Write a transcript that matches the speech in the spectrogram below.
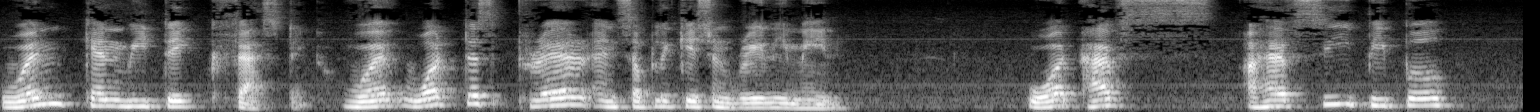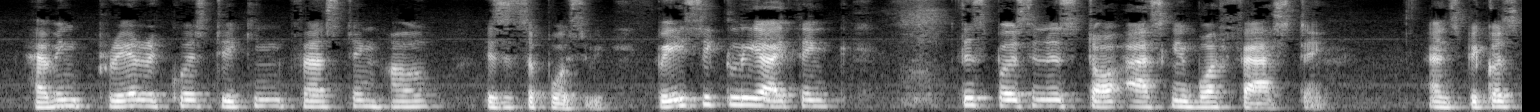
When can we take fasting? What does prayer and supplication really mean? What have I have see people having prayer requests, taking fasting. How is it supposed to be? Basically, I think this person is ta- asking about fasting, and it's because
